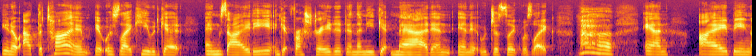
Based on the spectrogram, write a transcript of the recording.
you know, at the time, it was like he would get anxiety and get frustrated, and then he'd get mad, and and it would just like was like, ah. and I being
